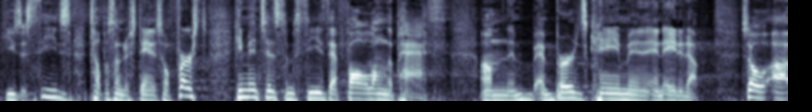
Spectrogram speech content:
he uses seeds to help us understand it so first he mentions some seeds that fall along the path um, and, and, birds came and, and, ate it up so uh,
